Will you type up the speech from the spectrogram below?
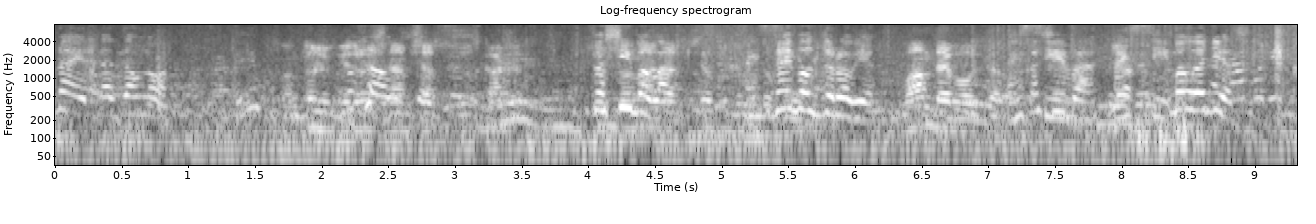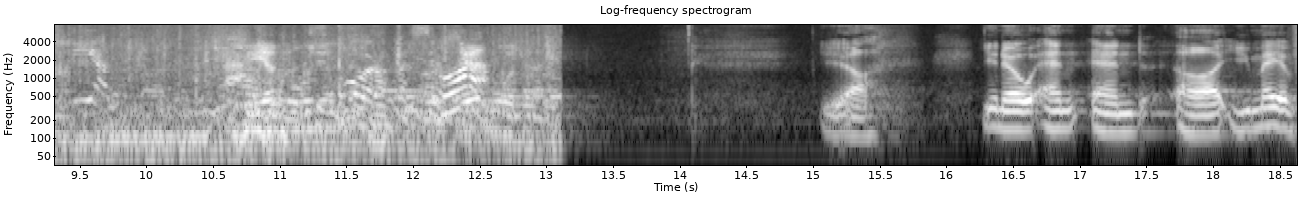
знает нас давно. Анатолій Петрович нам зараз скаже. Спасибо Надо, вам. все буде добре. Дай Бог здоровья. Вам дай Бог здоров'я. Спасибо. Спасибо. Молодец. Світ буде. Скоро? Світ буде. Yeah. You know, and, and uh, you may have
